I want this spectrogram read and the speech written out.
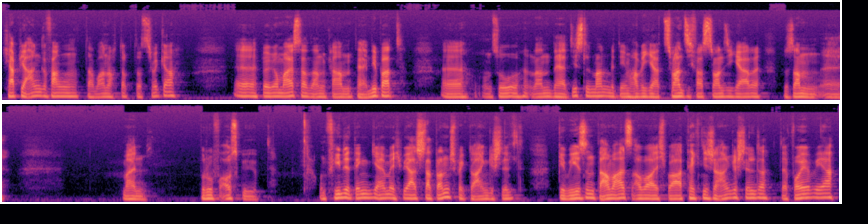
Ich habe ja angefangen, da war noch Dr. Zwicker äh, Bürgermeister, dann kam der Herr Lippert äh, und so dann der Herr Distelmann, mit dem habe ich ja 20, fast 20 Jahre zusammen äh, meinen Beruf ausgeübt. Und viele denken ja immer, ich wäre als Stadtbrandinspektor eingestellt gewesen damals, aber ich war technischer Angestellter der Feuerwehr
